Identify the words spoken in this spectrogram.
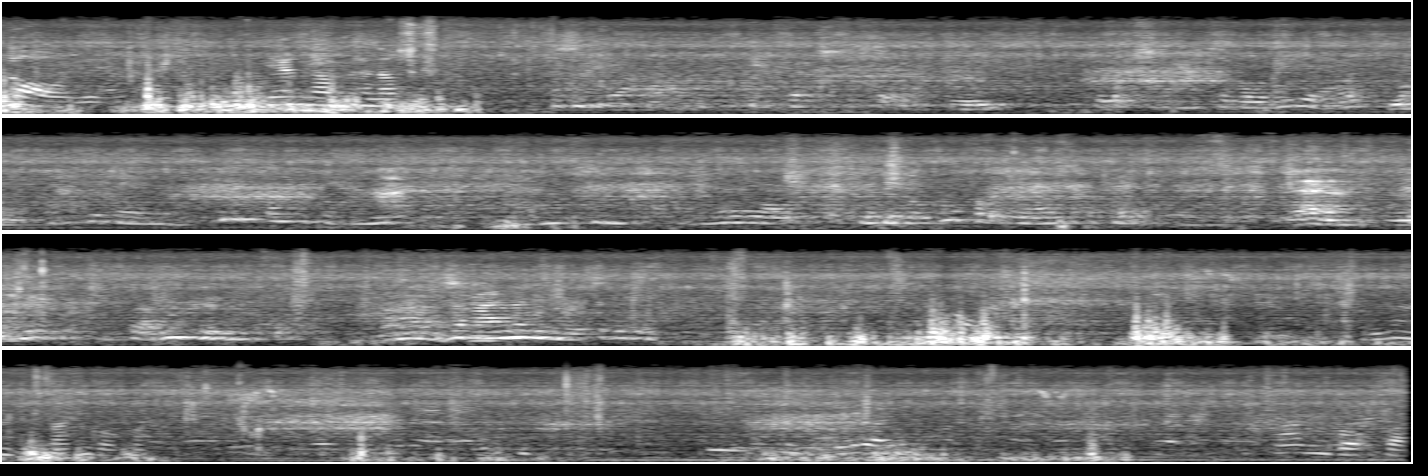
Nå ja. Ja, nå, men han også... Så regner vi med, så kan vi... Den går for.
